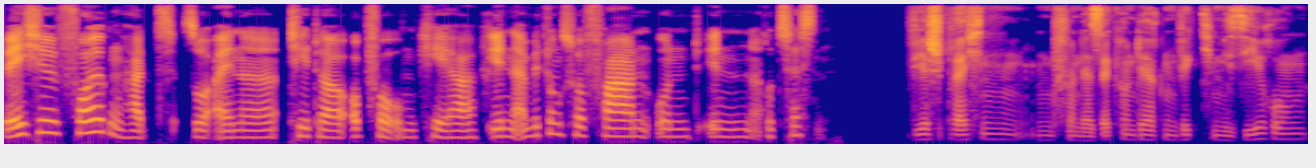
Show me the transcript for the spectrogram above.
Welche Folgen hat so eine Täter-Opfer-Umkehr in Ermittlungsverfahren und in Prozessen? Wir sprechen von der sekundären Viktimisierung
